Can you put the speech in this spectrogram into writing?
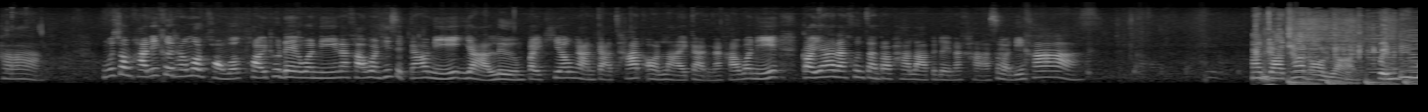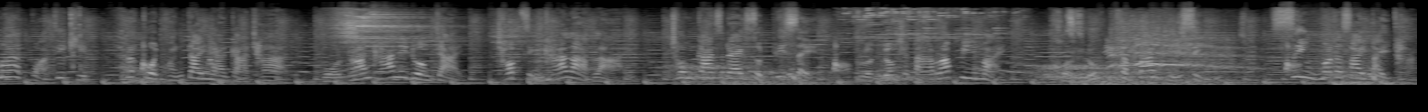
ค่ะ คุณผู้ชมคะนี่คือทั้งหมดของ Workpoint Today วันนี้นะคะ วันที่ 19 นี้อย่าลืมไปเที่ยวงานกาชาติออนไลน์กันนะคะ วันนี้กอย่าและคุณจันประภาลาไปเลยนะคะ สวัสดีค่ะ งานกาชาติออนไลน์เป็นได้มากกว่าที่คิด ประกวดขวัญใจงานกาชาติโหวตร้านค้าในดวงใจ ช็อปสินค้าหลากหลาย ชมการแสดงสุดพิเศษตรวจดวงชะตารับปีใหม่ ขนลุกกับบ้านผีสิงซิ่งมอเตอร์ไซค์ไต่ถัง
